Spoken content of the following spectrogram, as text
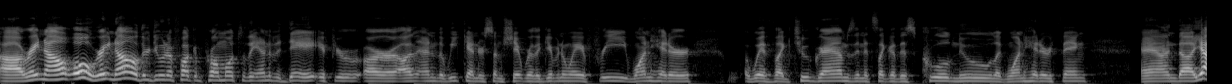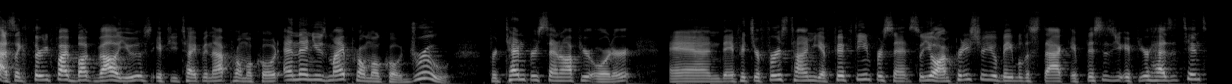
Uh, right now, oh, right now they're doing a fucking promo till the end of the day. If you're or on the end of the weekend or some shit, where they're giving away a free one hitter with like two grams, and it's like a, this cool new like one hitter thing. And uh, yeah, it's like 35 buck value if you type in that promo code and then use my promo code Drew for 10% off your order. And if it's your first time, you get 15%. So yo, I'm pretty sure you'll be able to stack. If this is if you're hesitant,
